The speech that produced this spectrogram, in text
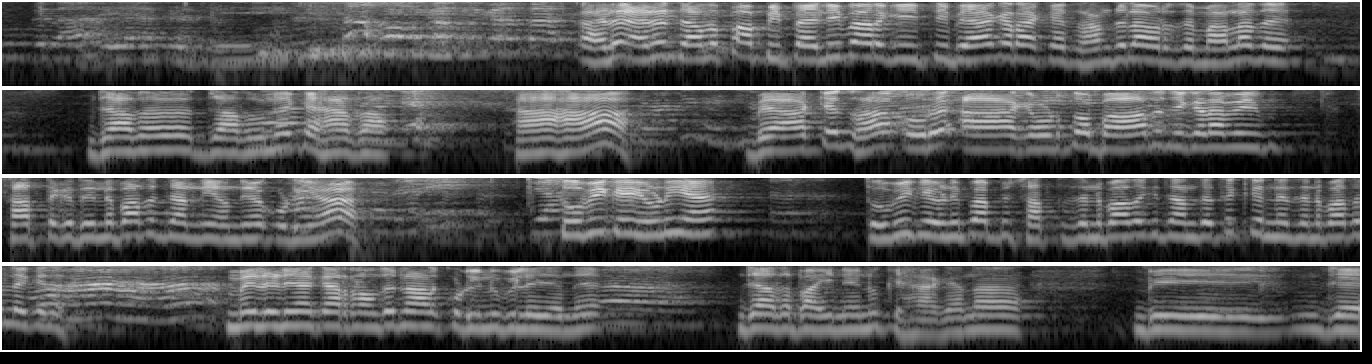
ਫੁਕਰਾ ਰਿਆ ਕਰੀ ਉਹ ਕੰਮ ਕਰਦਾ ਇਹਨੇ ਇਹਨੇ ਜਦ ਭਾਬੀ ਪਹਿਲੀ ਵਾਰ ਗਈ ਸੀ ਵਿਆਹ ਕਰਾ ਕੇ ਸਮਝ ਲਾ ਉਹਦੇ ਮਾਲਾ ਦੇ ਜਦ ਜਦ ਉਹਨੇ ਕਿਹਾ ਤਾਂ। ਹਾਂ ਹਾਂ। ਵਿਆਹ ਕੇ ਸਾ- ਉਹਦੇ ਆ ਕੇ ਆਉਣ ਤੋਂ ਬਾਅਦ ਜਿਕਣਾ ਵੀ 7 ਕੁ ਦਿਨ ਬਾਅਦ ਜਾਂਦੀਆਂ ਹੁੰਦੀਆਂ ਕੁੜੀਆਂ। ਤੂੰ ਵੀ ਗਈ ਹੋਣੀ ਆ ਤੂੰ ਵੀ ਗਈ ਹੋਣੀ ਭਾਬੀ? 7 ਦਿਨ ਬਾਅਦ ਕਿ ਜਾਂਦੇ ਤੇ ਕਿੰਨੇ ਦਿਨ ਬਾਅਦ ਲੈ ਕੇ ਜਾ- ਹਾਂ ਹਾਂ। ਮਿਲਣੀਆਂ ਕਰਨ ਆਉਂਦੇ ਨਾਲ ਕੁੜੀ ਨੂੰ ਵੀ ਲੈ ਜਾਂਦੇ ਆ। ਜਦ ਬਾਈ ਨੇ ਇਹਨੂੰ ਕਿਹਾ ਕਹਿੰਦਾ ਵੀ ਜੇ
